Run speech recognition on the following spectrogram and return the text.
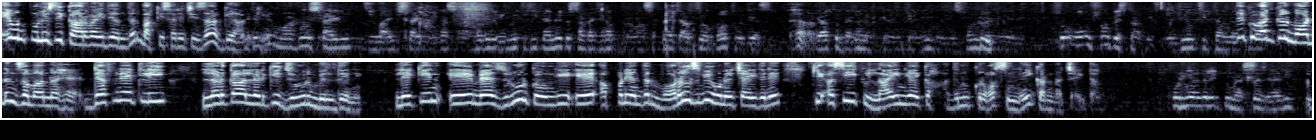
ਇਹ ਹੁਣ ਪੁਲਿਸ ਦੀ ਕਾਰਵਾਈ ਦੇ ਅੰਦਰ ਬਾਕੀ ਸਾਰੀ ਚੀਜ਼ਾਂ ਅੱਗੇ ਆਣਗੀਆਂ ਮਾਡਰਨ ਸਟਾਈਲ ਲਾਈਫ ਸਟਾਈਲ ਹੈਗਾ ਸਾਡਾ ਜਿਵੇਂ ਤੁਸੀਂ ਕਹਿੰਦੇ ਕਿ ਸਾਡਾ ਜਿਹੜਾ ਪੁਰਾਣਾ ਸੱਭਿਆਚਾਰ ਸੀ ਉਹ ਬਹੁਤ ਵਧੀਆ ਸੀ। ਜਾਂ ਤੋਂ ਪਹਿਲਾਂ ਲੜਕੇ ਨਹੀਂ ਬਣੇ ਸੁਣ ਨੇ ਸੋ ਉਹ ਉਸ ਨੂੰ ਕਿਸ ਤਰ੍ਹਾਂ ਦੇਖਦੇ ਹੋ ਜੋ ਚੀਜ਼ਾਂ ਦਾ- ਦੇਖੋ ਅੱਜਕੱਲ ਮਾਡਰਨ ਜ਼ਮਾਨਾ ਹੈ ਡੈਫੀਨੇਟਲੀ ਲੜਕਾ ਲੜਕੀ ਜ਼ਰੂਰ ਮਿਲਦੇ ਨੇ ਲੇਕਿਨ ਇਹ ਮੈਂ ਜ਼ਰੂਰ ਕਹੂੰਗੀ ਇਹ ਆਪਣੇ ਅੰਦਰ ਮੋਰਲਸ ਵੀ ਹੋਣੇ ਚਾਹੀਦੇ ਨੇ ਕਿ ਅਸੀਂ ਇੱਕ ਲਾਈਨ ਜਾਂ ਇੱਕ ਹੱਦ ਨੂੰ ਕ੍ਰਾਸ ਨਹੀਂ ਕਰਨਾ ਚਾਹੀਦਾ ਕੁੜੀਆਂ ਦੇ ਲਈ ਕੋਈ ਮੈਸੇਜ ਹੈ ਜੀ ਕੋਈ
